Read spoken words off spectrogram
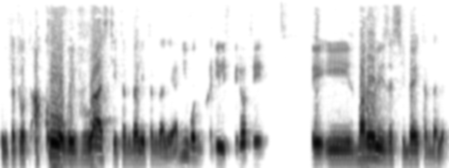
вот это вот оковы, власти и так далее, и так далее. И они вот выходили вперед и, и, и боролись за себя и так далее.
